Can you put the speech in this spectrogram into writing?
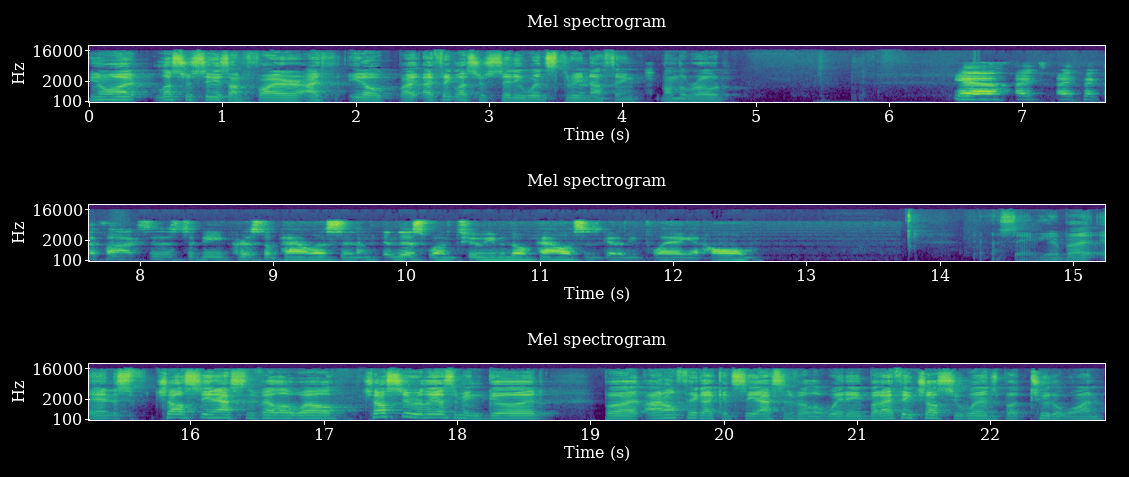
You know what? Leicester City is on fire. I th- you know I, I think Leicester City wins three nothing on the road. Yeah, I I pick the Foxes to beat Crystal Palace in, in this one too, even though Palace is going to be playing at home. Same here, but and Chelsea and Aston Villa. Well, Chelsea really hasn't been good, but I don't think I can see Aston Villa winning. But I think Chelsea wins, but two to one.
